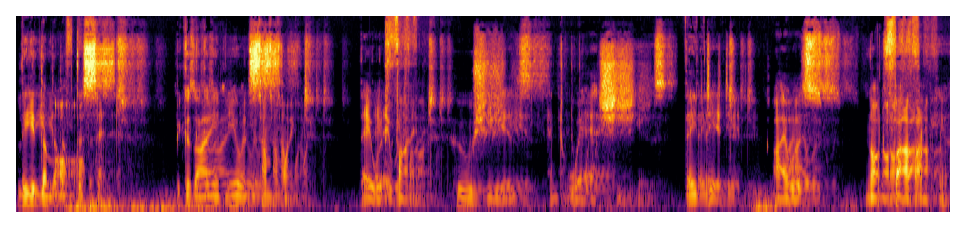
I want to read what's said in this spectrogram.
lead them off the scent, because I knew at some point they would find who she is and where she is. They did. I was not far from here.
